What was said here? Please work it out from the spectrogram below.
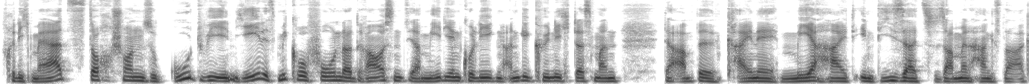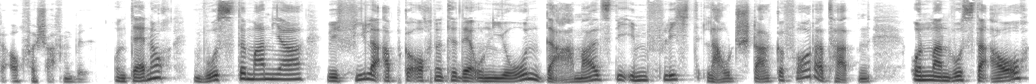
Friedrich Merz doch schon so gut wie in jedes Mikrofon da draußen der Medienkollegen angekündigt, dass man der Ampel keine Mehrheit in dieser Zusammenhangslage auch verschaffen will. Und dennoch wusste man ja, wie viele Abgeordnete der Union damals die Impfpflicht lautstark gefordert hatten. Und man wusste auch,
